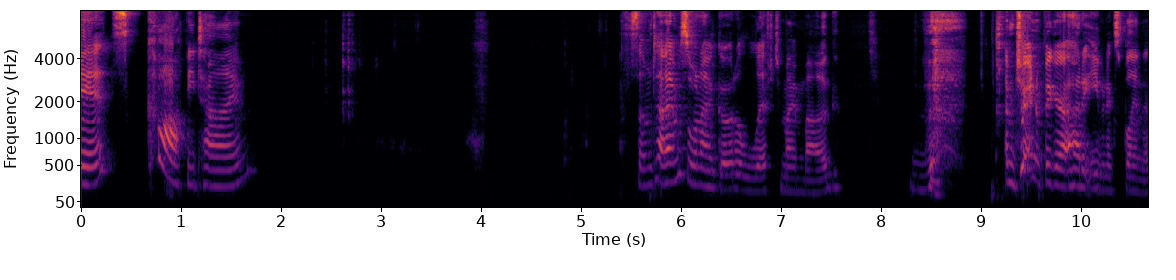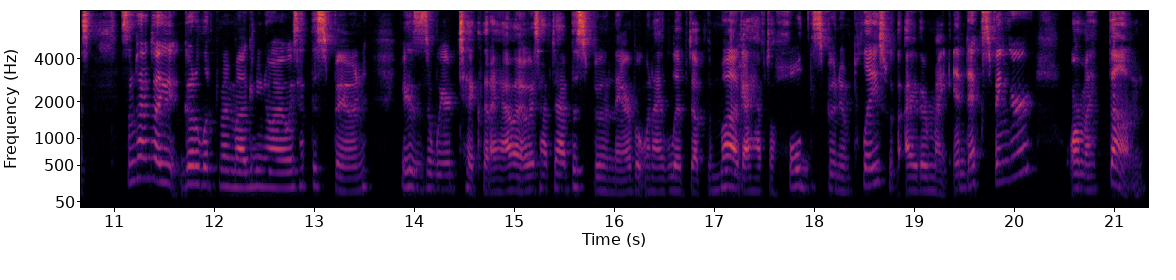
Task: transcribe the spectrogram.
It's coffee time. Sometimes when I go to lift my mug, the, I'm trying to figure out how to even explain this. Sometimes I go to lift my mug and you know I always have the spoon because it's a weird tick that I have. I always have to have the spoon there, but when I lift up the mug, I have to hold the spoon in place with either my index finger or my thumb.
